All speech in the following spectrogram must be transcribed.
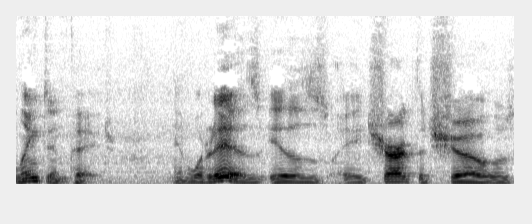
LinkedIn page. And what it is, is a chart that shows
